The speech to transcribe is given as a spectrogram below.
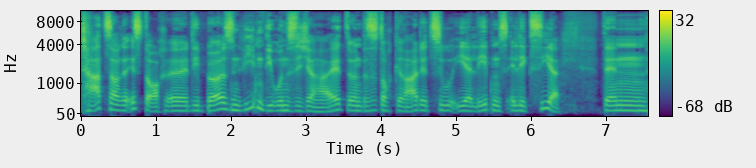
Tatsache ist doch, äh, die Börsen lieben die Unsicherheit und das ist doch geradezu ihr Lebenselixier. Denn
